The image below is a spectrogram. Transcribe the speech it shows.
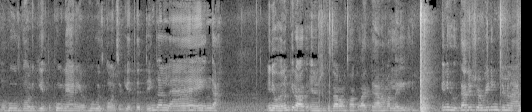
Well, who's going to get the nanny or who is going to get the ding-a-lang? Anyway, let me get out the energy because I don't talk like that. I'm a lady. Anywho, that is your reading, Gemini.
